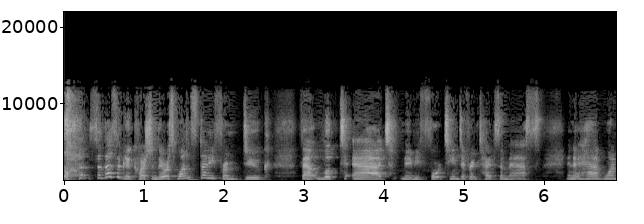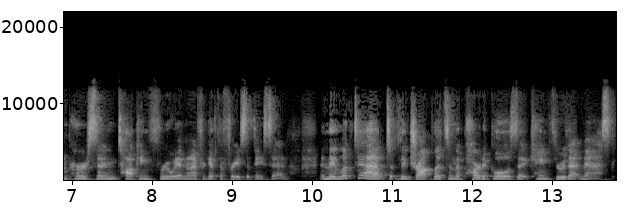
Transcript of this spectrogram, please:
So that's a good question. There was one study from Duke that looked at maybe 14 different types of masks, and it had one person talking through it, and I forget the phrase that they said. And they looked at the droplets and the particles that came through that mask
